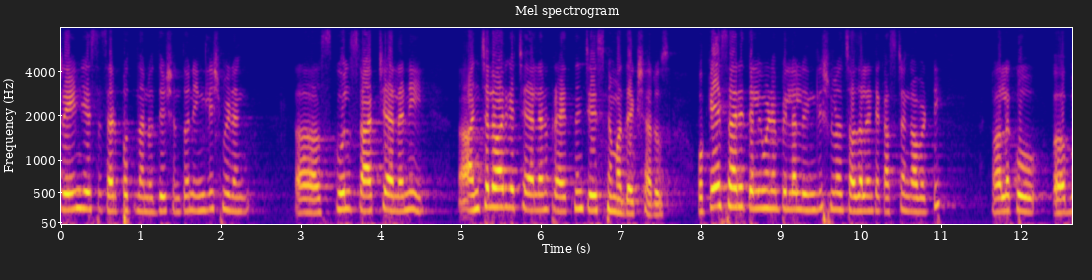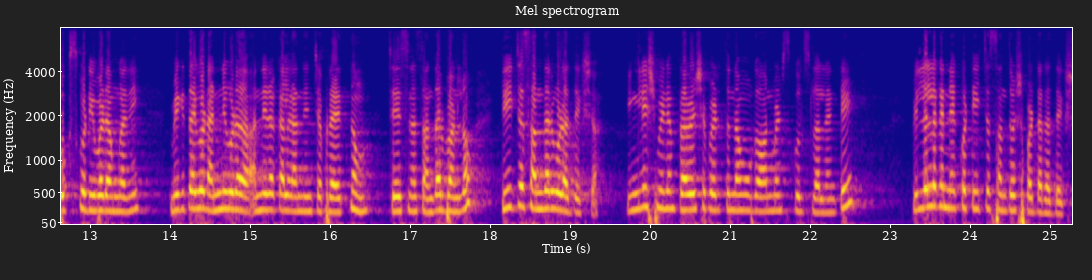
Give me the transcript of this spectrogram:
ట్రైన్ చేస్తే సరిపోతుందన్న ఉద్దేశంతో ఇంగ్లీష్ మీడియం స్కూల్ స్టార్ట్ చేయాలని అంచెలవారిగా అంచెల చేయాలని ప్రయత్నం చేసినాం అధ్యక్ష రోజు. ఒకేసారి తెలుగు మీడియం పిల్లలు ఇంగ్లీష్లో చదవాలంటే కష్టం కాబట్టి వాళ్ళకు బుక్స్ కూడా ఇవ్వడం కానీ మిగతా కూడా అన్ని కూడా అన్ని రకాలుగా అందించే ప్రయత్నం చేసిన సందర్భంలో టీచర్స్ అందరు కూడా అధ్యక్ష ఇంగ్లీష్ మీడియం ప్రవేశపెడుతున్నాము గవర్నమెంట్ స్కూల్స్లో అంటే పిల్లల కన్నా ఎక్కువ టీచర్స్ సంతోషపడ్డారు అధ్యక్ష.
